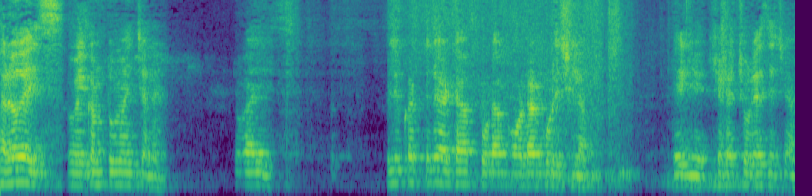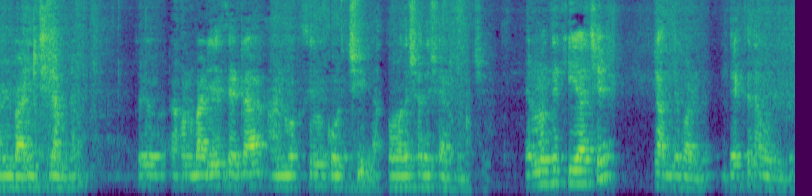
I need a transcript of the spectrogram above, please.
hello guys welcome to my channel তো গাইস ফ্লিপকার্ট থেকে একটা প্রোডাক্ট অর্ডার করেছিলাম। এই যে সেটা চলে এসেছে আমি বাড়ি ছিলাম না। তো এখন বাড়ি এসে এটা আনবক্সিং করছি আর তোমাদের সাথে শেয়ার করছি। এর মধ্যে কি আছে জানতে পারবে। দেখতে থাকো ভিডিও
